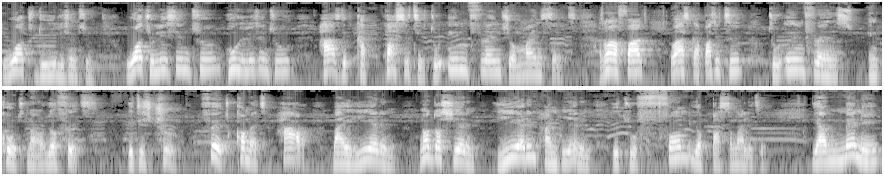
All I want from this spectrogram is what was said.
What do you listen to? What you listen to, who you listen to, has the capacity to influence your mindset. As a matter of fact, it has capacity to influence, in quotes now, your faith. It is true. Faith cometh. How? By hearing. Not just hearing, hearing and hearing. It will form your personality. There are many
